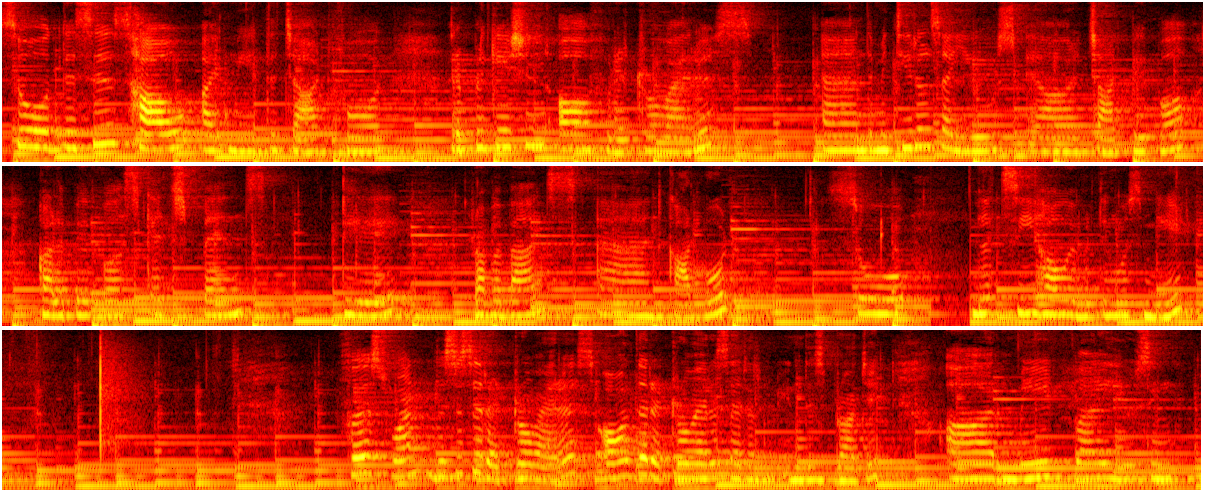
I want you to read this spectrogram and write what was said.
So this is how I made the chart for replication of retrovirus and the materials I used are chart paper, color paper, sketch pens, clay, rubber bands and cardboard. So let's see how everything was made. First one, this is a retrovirus. All the retrovirus that are in this project are made by using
